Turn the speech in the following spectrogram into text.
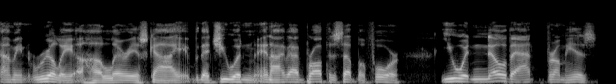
I mean, really a hilarious guy that you wouldn't, and I, I brought this up before, you wouldn't know that from his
